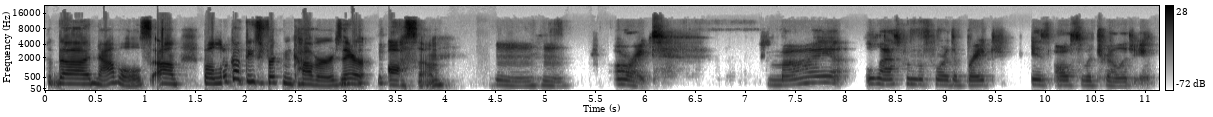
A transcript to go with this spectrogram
the novels. Um, but look up these freaking covers; they're awesome. Mm-hmm. All right, my last one before the break is also a trilogy.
